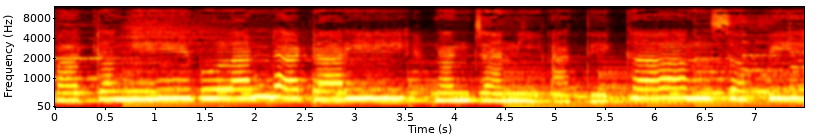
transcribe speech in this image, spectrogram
padangi bulan dadari ngancani ati kang sepi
